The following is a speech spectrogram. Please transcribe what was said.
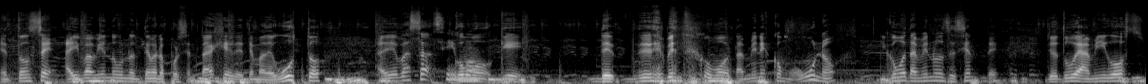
Entonces ahí va viendo uno el tema de los porcentajes, de tema de gusto. A mí me pasa Sí, como que de, de- depende como también es como uno y como también uno se siente. Yo tuve amigos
